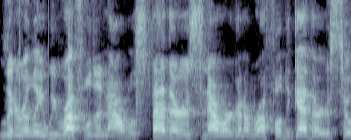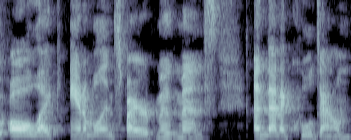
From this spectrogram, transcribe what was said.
literally we ruffled an owl's feathers now we're going to ruffle together. So all like animal inspired movements and then a cool down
